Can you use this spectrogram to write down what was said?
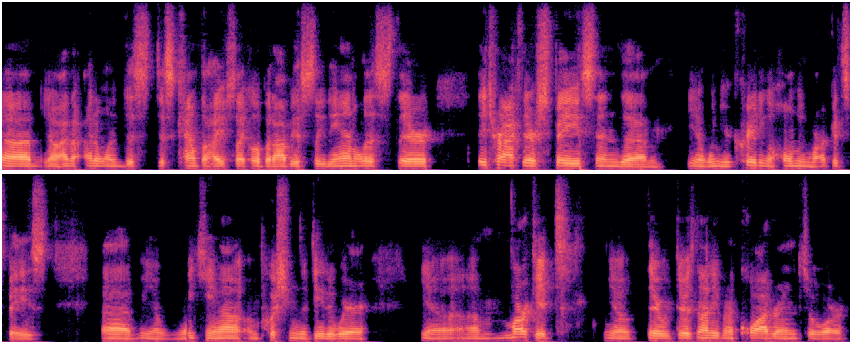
um, you know, I don't, I don't want to dis- discount the hype cycle, but obviously the analysts there, they track their space, and um, you know, when you're creating a whole new market space, uh, you know, we came out and pushing the data-aware, you know, um, market, you know, there there's not even a quadrant or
